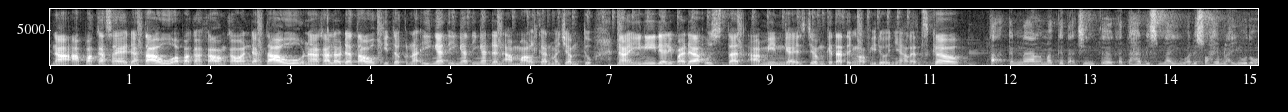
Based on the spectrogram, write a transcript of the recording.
Nah, apakah saya dah tahu? Apakah kawan-kawan dah tahu? Nah, kalau dah tahu kita kena ingat-ingat-ingat dan amalkan macam tu. Nah, ini daripada Ustadz Amin guys. Jom kita tengok videonya. Let's go. Tak kenal maka tak cinta kata hadis Melayu. Hadis sahih Melayu tu.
